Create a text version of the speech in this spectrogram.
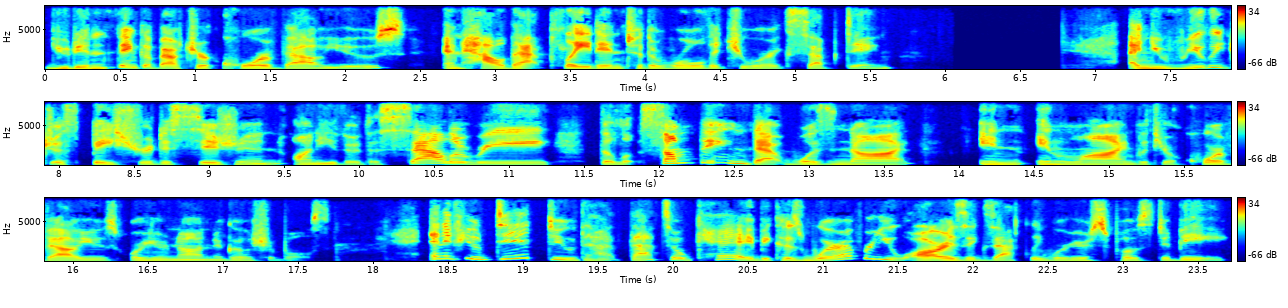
You didn't think about your core values and how that played into the role that you were accepting. And you really just base your decision on either the salary, the something that was not in in line with your core values or your non-negotiables. And if you did do that, that's okay because wherever you are is exactly where you're supposed to be.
